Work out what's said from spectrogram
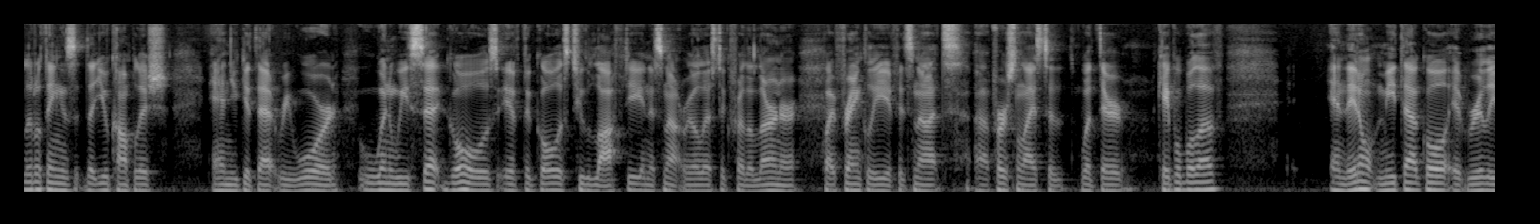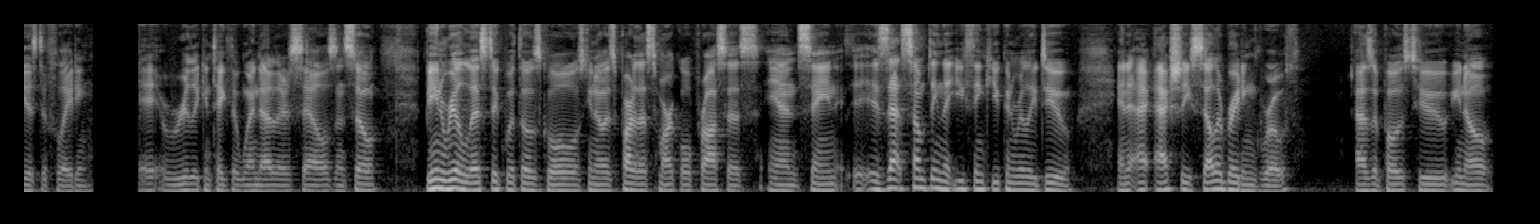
little things that you accomplish and you get that reward. When we set goals, if the goal is too lofty and it's not realistic for the learner, quite frankly, if it's not uh, personalized to what they're capable of, and they don't meet that goal, it really is deflating. It really can take the wind out of their sails. And so, being realistic with those goals, you know, as part of that SMART goal process and saying, is that something that you think you can really do? And actually celebrating growth as opposed to, you know,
